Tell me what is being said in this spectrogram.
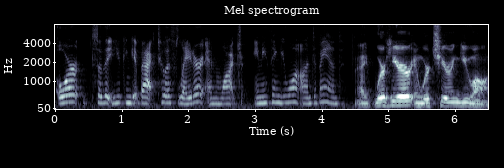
or so that you can get back to us later and watch anything you want on demand. Hey, we're here and we're cheering you on.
